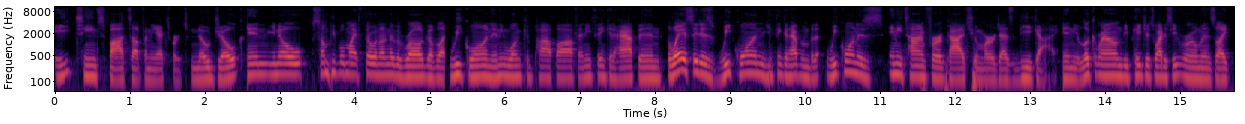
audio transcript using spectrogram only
18 spots up from the experts. No joke. And, you know, some people might throw it under the rug of like week one, anyone could pop off, anything could happen. The way I say it is week one, you think could happen, but week one is any time for a guy to emerge as the guy. And you look around the Patriots wide receiver room, and it's like,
